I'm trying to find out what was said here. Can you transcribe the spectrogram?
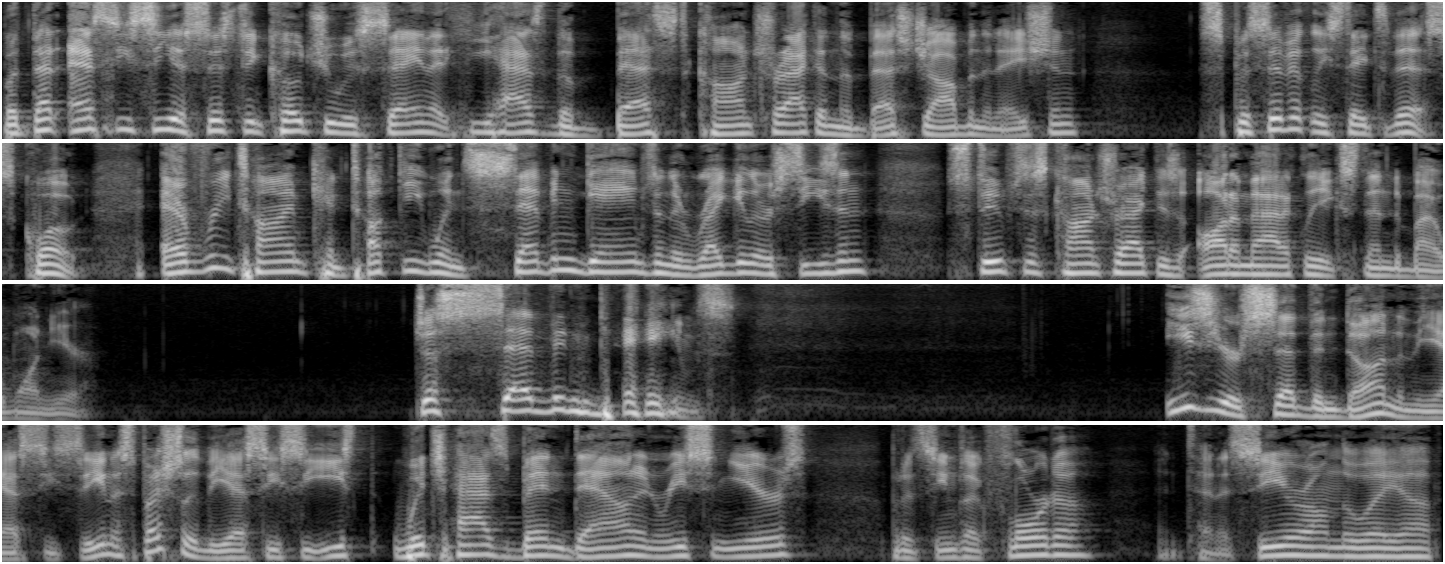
But that SEC assistant coach who is saying that he has the best contract and the best job in the nation – specifically states this quote every time kentucky wins seven games in the regular season stoops' contract is automatically extended by one year. Just seven games. Easier said than done in the sec and especially the sec east which has been down in recent years but it seems like florida and tennessee are on the way up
